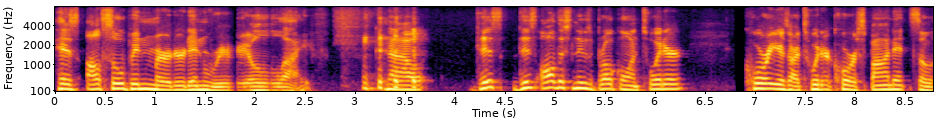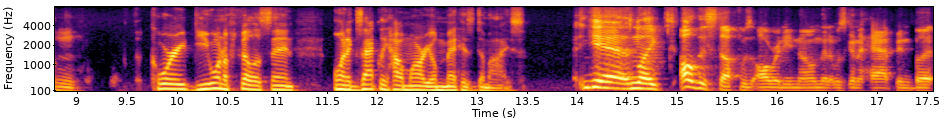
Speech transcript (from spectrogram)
has also been murdered in real life. Now, this this all this news broke on Twitter. Corey is our Twitter correspondent. So, Mm. Corey, do you want to fill us in on exactly how Mario met his demise? Yeah, and like all this stuff was already known that it was going to happen, but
